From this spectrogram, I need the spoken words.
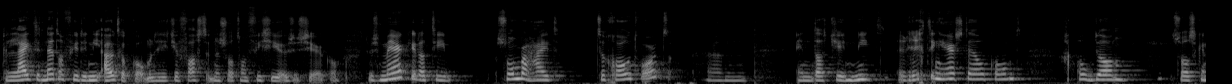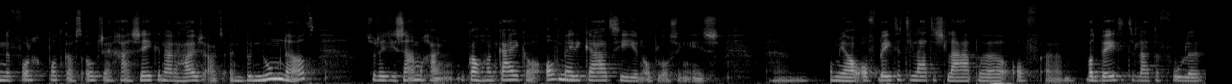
lijkt het net of je er niet uit kan komen. Dan zit je vast in een soort van vicieuze cirkel. Dus merk je dat die somberheid te groot wordt en dat je niet richting herstel komt, ga ook dan, zoals ik in de vorige podcast ook zei, ga zeker naar de huisarts en benoem dat, zodat je samen kan gaan kijken of medicatie een oplossing is. Um, om jou of beter te laten slapen of wat beter te laten voelen,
